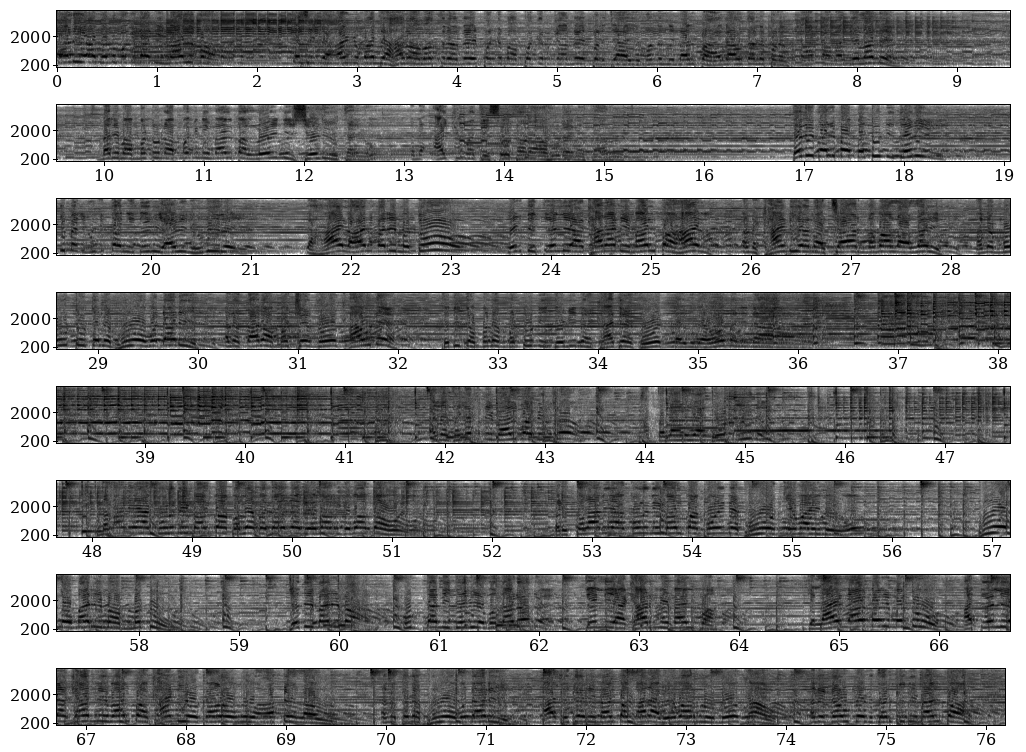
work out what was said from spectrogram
મારી આ મનમગનાની કે માલપા લોહીની શેડ્યું થયું અને આંખમાંથી સોથારા આહુડાની ધારો થઈ તદી મારી માં મટુની દેવી એ મારી ઉગતાની દેવી આવીને ઊભી રહી. કે હાલ હાલ મારી મટુ એક દી તેલી આ ખારાની માલપા હાલ અને ખાંડિયાના ચાર નવાલા લઈ અને મોટું તને ભૂવો વડાડી અને તારા મચ્છે નો ખાવ ને, તેથી તો મને મટુની દેવીને ખાધે ખોટ લાગી જાય. હો મારી ના અને જગતની માલપા મિત્રો, આ તલાણિયા ગુણ ને. તલાણિયા ગુણની માલપા ભલે બધાના વ્યવહાર ગવાતા હોય પણ તલાણિયા કુળની માલપા કોઈને ભૂવો કહેવાય નહીં, હો. ભૂવો તો મારી માં મટું. જદી મારી માં ઉગતાની દેવીએ વધાડો ને તેલિયા ખારની માલપા. કે લાય લાય મારી મટું, આ તેલિયા ખારની માલપા ખાંડિયો કાળો હું આપે લાવું. અને તને ભૂવો વડાડી આ જગ્યાની માલપા સારા વ્યવહારનું નો ખાવ. અને નવકણ દર્દીની માલપા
